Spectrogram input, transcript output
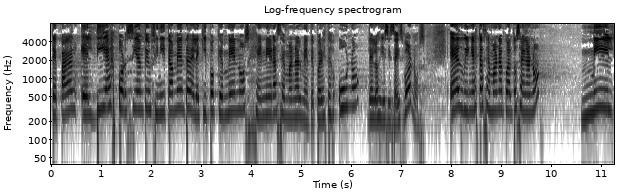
Te pagan el 10% infinitamente del equipo que menos genera semanalmente, pero este es uno de los 16 bonos. Edwin, esta semana, ¿cuánto se ganó? Mil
